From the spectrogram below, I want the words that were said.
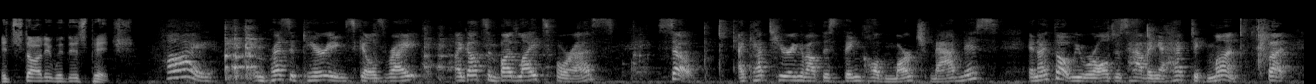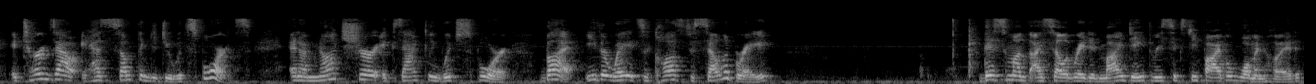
it started with this pitch. Hi. Impressive carrying skills, right? I got some Bud Lights for us. So, I kept hearing about this thing called March Madness, and I thought we were all just having a hectic month, but it turns out it has something to do with sports. And I'm not sure exactly which sport, but either way, it's a cause to celebrate. This month, I celebrated my day 365 of womanhood,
